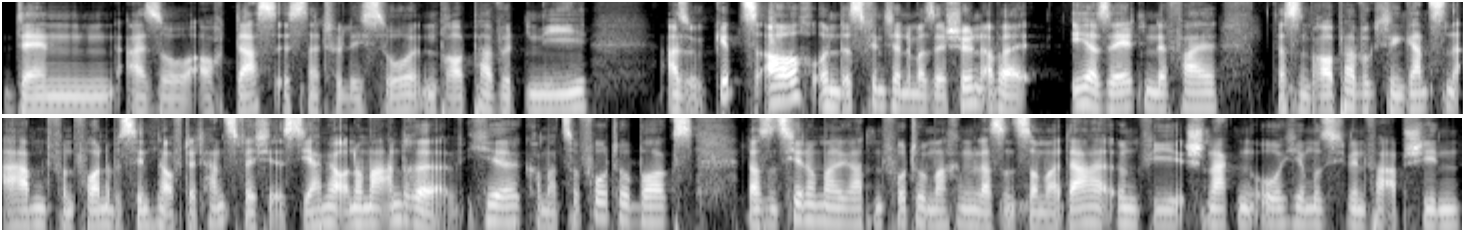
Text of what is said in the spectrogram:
denn also auch das ist natürlich so, ein Brautpaar wird nie, also gibt's auch und das finde ich dann immer sehr schön, aber eher selten der Fall, dass ein Brautpaar wirklich den ganzen Abend von vorne bis hinten auf der Tanzfläche ist. Die haben ja auch nochmal andere, hier, komm mal zur Fotobox, lass uns hier nochmal gerade ein Foto machen, lass uns nochmal da irgendwie schnacken, oh, hier muss ich mich verabschieden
